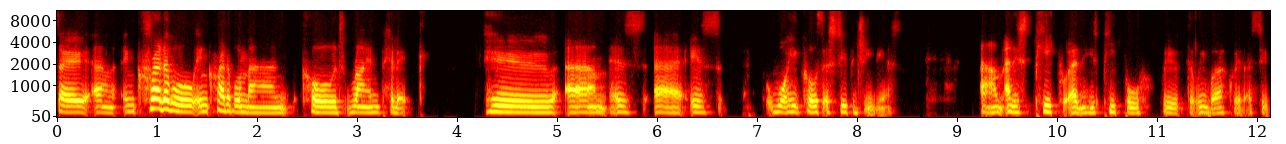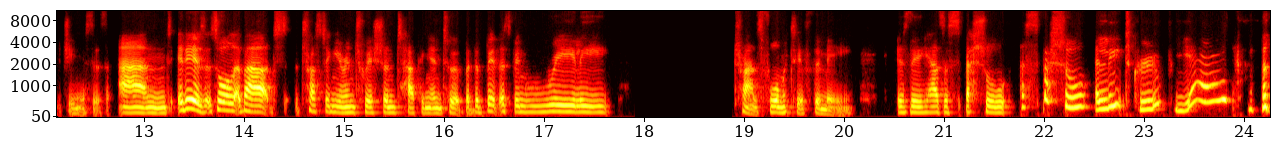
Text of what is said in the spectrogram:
So, um, incredible, incredible man called Ryan Pillick, who um, is uh, is what he calls a super genius. Um, and his people and his people we, that we work with are super geniuses. And it is, it's all about trusting your intuition, tapping into it. But the bit that's been really transformative for me is that he has a special, a special elite group, yay,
